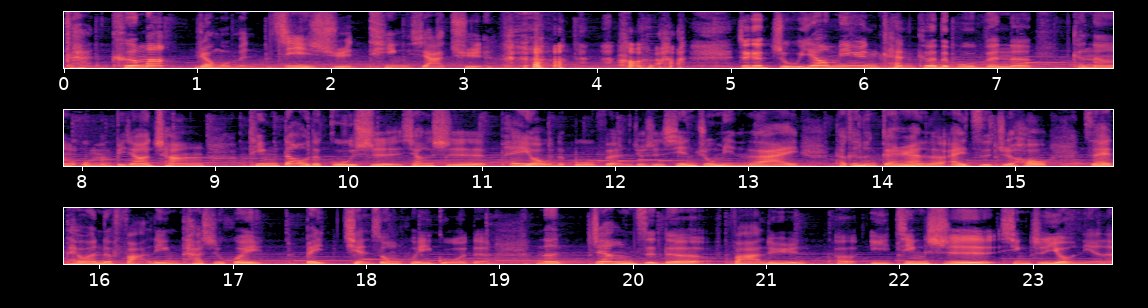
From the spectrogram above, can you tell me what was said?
坎坷吗？让我们继续听下去。好啦，这个主要命运坎坷的部分呢，可能我们比较常听到的故事，像是配偶的部分，就是先住民来，他可能感染了艾滋之后，在台湾的法令，他是会。被遣送回国的，那这样子的法律，呃，已经是行之有年了。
